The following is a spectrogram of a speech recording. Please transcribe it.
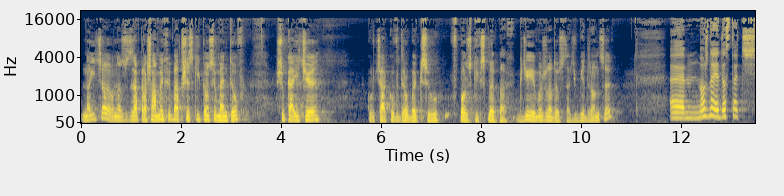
no i co? No zapraszamy chyba wszystkich konsumentów. Szukajcie kurczaków drobeksu w polskich sklepach. Gdzie je można dostać? W Biedronce? Można je dostać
